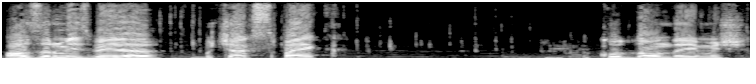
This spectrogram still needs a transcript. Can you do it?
Hazır mıyız beyler? Bıçak Spike. Cooldown'daymış.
